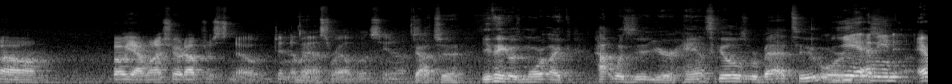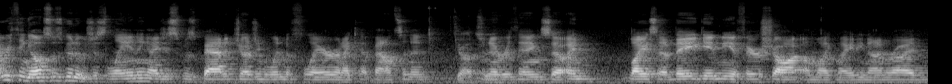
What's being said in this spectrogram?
um, but yeah, when I showed up, just no, didn't know my Yeah. ass was, you know. Gotcha. You think it was more like how was it? Your hand skills were bad too, or Yeah, I mean everything else was good. It was just landing. I just was bad at judging when to flare, and I kept bouncing it Gotcha. and everything. So, and like I said, they gave me a fair shot on like my '89 ride.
